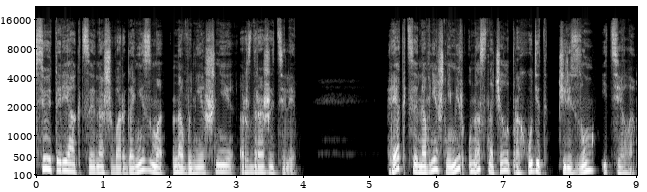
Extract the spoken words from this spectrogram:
Все это реакция нашего организма на внешние раздражители. Реакция на внешний мир у нас сначала проходит через ум и тело.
